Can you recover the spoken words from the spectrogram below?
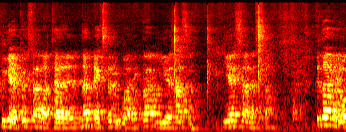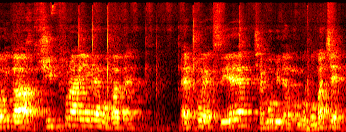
그게 fx랑 같아는 x를 구하니까 2의 4승. 이해했어 안 했어? 그 다음에 여기가 g 프라임의 뭐가 돼? fx의 제곱이 되는 거고 맞지?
